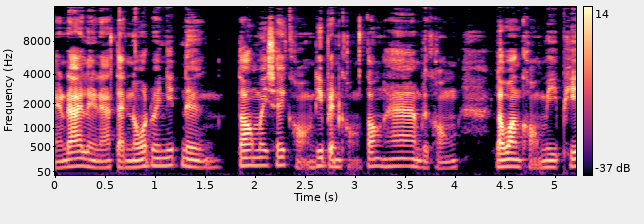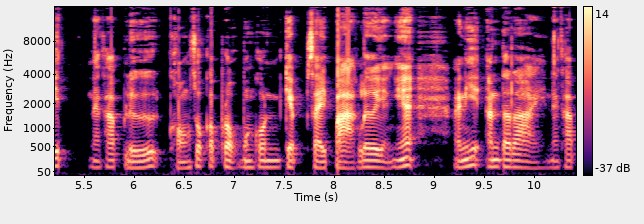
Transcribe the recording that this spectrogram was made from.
ยังได้เลยนะ แต่โน้ตไว้นิดนึง ต้องไม่ใช่ของที่เป็นของต้องห้ามหรือของระวังของมีพิษนะครับ หรือของสกปรกบางคนเก็บใส่ปากเลยอย่างเงี้ย อันนี้อันตรายนะครับ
